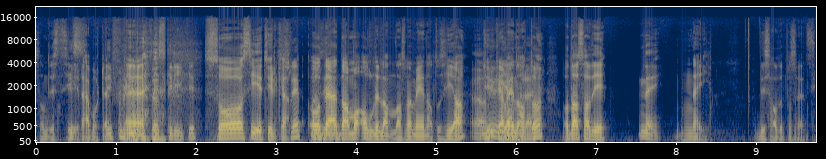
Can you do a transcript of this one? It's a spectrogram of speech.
Som de sier der borte. De flyter og skriker. Så sier Tyrkia. Og det, er- da må alle landene som er med i Nato si ja. Ja. Tyrkia er med i Nato. Og da sa de Nei. nei. De sa det på svensk.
